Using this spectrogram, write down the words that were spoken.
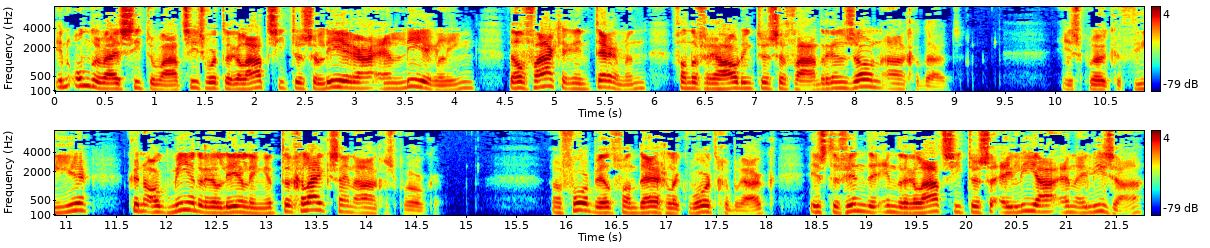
In onderwijssituaties wordt de relatie tussen leraar en leerling wel vaker in termen van de verhouding tussen vader en zoon aangeduid. In spreuken 4 kunnen ook meerdere leerlingen tegelijk zijn aangesproken. Een voorbeeld van dergelijk woordgebruik is te vinden in de relatie tussen Elia en Elisa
